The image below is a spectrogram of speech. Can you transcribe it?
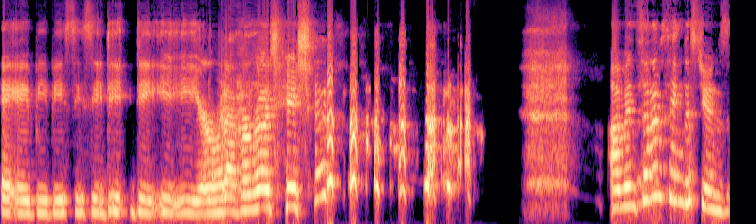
A, A, B, B, C, C, D, D, E, E or whatever rotation, um, instead of seeing the students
